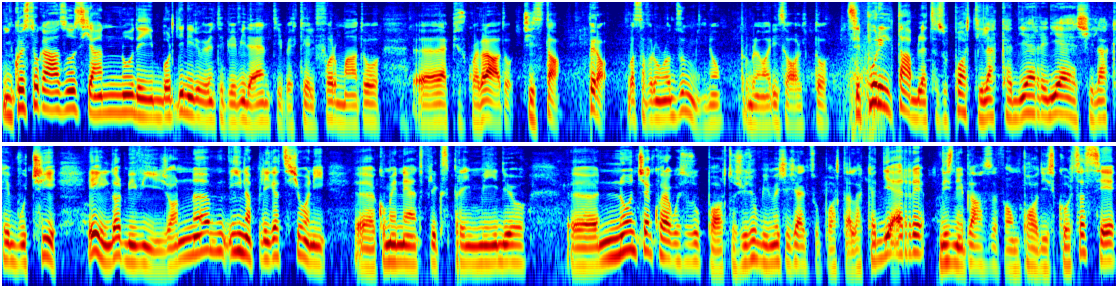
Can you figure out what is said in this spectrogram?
In questo caso si hanno dei bordini ovviamente più evidenti perché il formato eh, è più squadrato, ci sta, però basta fare uno zoomino, problema risolto. Seppure il tablet supporti l'HDR10, l'HVC e il Dolby Vision, in applicazioni eh, come Netflix, Prime Video, eh, non c'è ancora questo supporto, su YouTube invece c'è il supporto all'HDR, Disney Plus fa un po' discorso a sé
